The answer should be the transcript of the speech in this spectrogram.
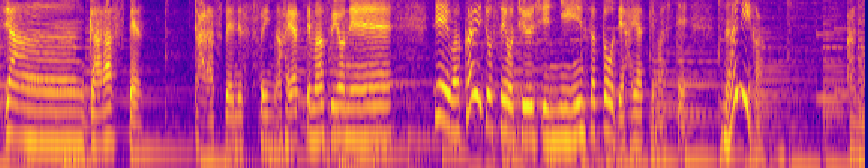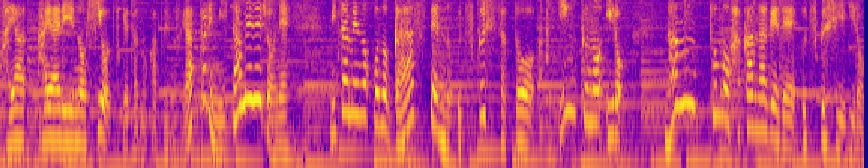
じゃーんガラスペン。ガラスペンです。今流行ってますよね。で若い女性を中心にインスタ等で流行ってまして何があのはや流行りの火をつけたのかと言いますやっぱり見た目でしょうね。見た目のこのガラスペンの美しさとあとインクの色。なんとも儚げで美しい色。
